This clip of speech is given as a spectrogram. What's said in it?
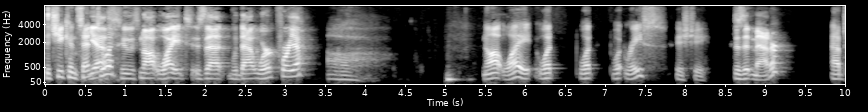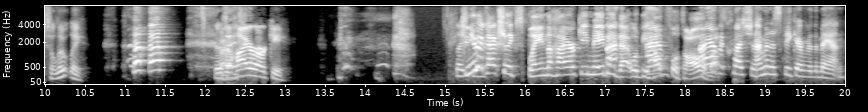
Did she consent to it? Yes, it? who's not white. Is that would that work for you? Oh. Not white. What what what race is she? Does it matter? Absolutely. There's a hierarchy. Like, Can you actually explain the hierarchy? Maybe I- that would be I have- helpful to all I of us. I have a question. I'm going to speak over the man.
